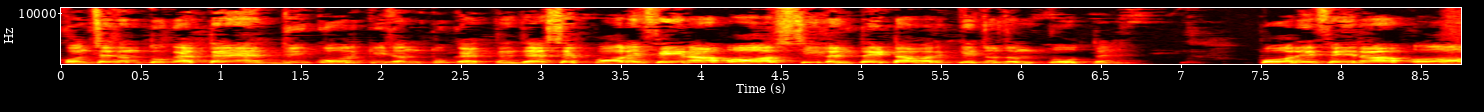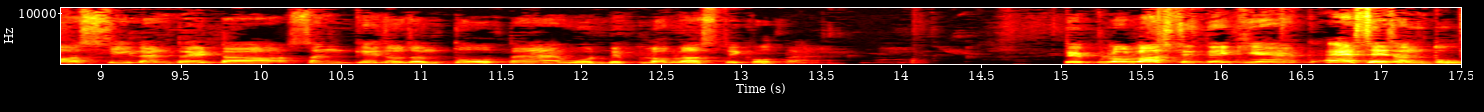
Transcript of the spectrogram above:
कौन से जंतु कहते हैं? द्विकोर की जंतु कहते हैं। जैसे पॉरीफेरा और सीलन ट्रेटा वर्ग के जो जंतु होते हैं। पॉरीफेरा और सीलन ट्रेटा संघ के जो जंतु होते हैं, वो डिप्लोब्लास्टिक होते हैं। डिप्लोब्लास्टिक देखिए, ऐसे जंतु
